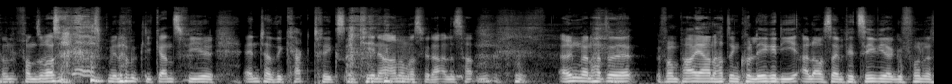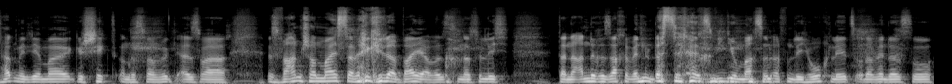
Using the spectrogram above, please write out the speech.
Und von sowas hatten wir da wirklich ganz viel Enter the Kack Tricks und keine Ahnung, was wir da alles hatten. Irgendwann hatte, vor ein paar Jahren hatte ein Kollege die alle auf seinem PC wieder gefunden und hat mir die mal geschickt und das war wirklich, also es war, es waren schon Meisterwerke dabei, aber es ist natürlich dann eine andere Sache, wenn du das dann als Video machst und öffentlich hochlädst oder wenn du das so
